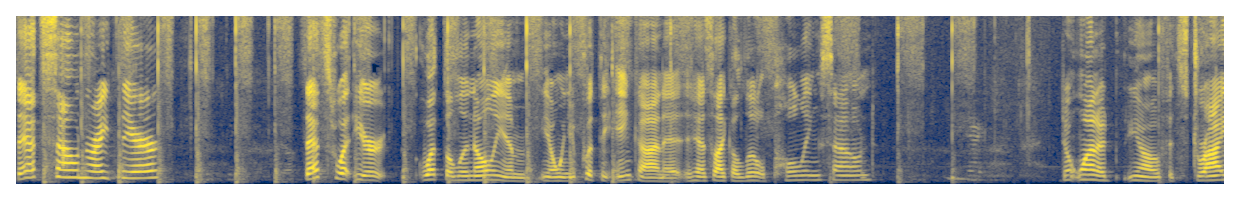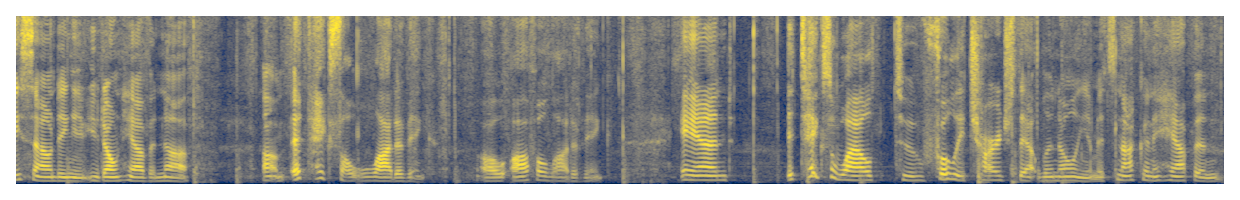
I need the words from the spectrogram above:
that sound right there, that's what your what the linoleum, you know, when you put the ink on it, it has like a little pulling sound. Don't want to, you know, if it's dry sounding, you don't have enough. Um, it takes a lot of ink an awful lot of ink. And it takes a while to fully charge that linoleum. It's not going to happen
